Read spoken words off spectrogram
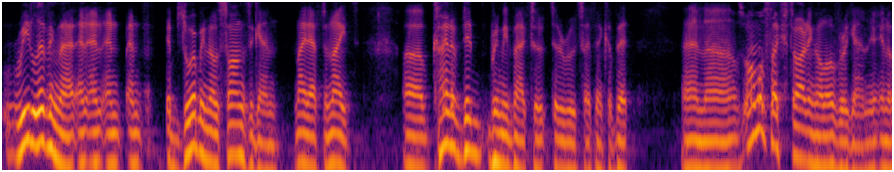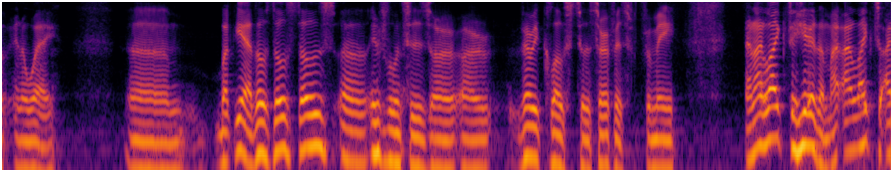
reliving that and and and, and absorbing those songs again night after night uh, kind of did bring me back to, to the roots, I think, a bit. And uh, it was almost like starting all over again in a, in a way. Um, but yeah, those those those uh, influences are are very close to the surface for me, and I like to hear them. I, I like to I,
